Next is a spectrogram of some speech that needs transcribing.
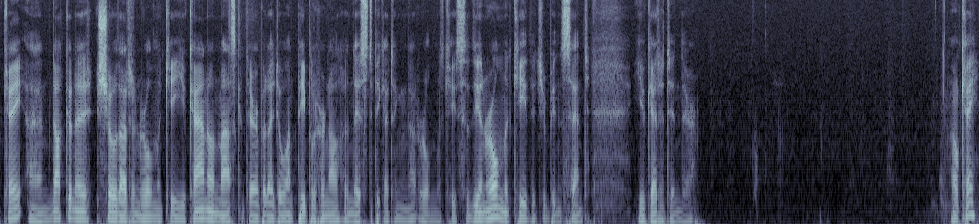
Okay, I'm not going to show that enrollment key. You can unmask it there, but I don't want people who are not on this to be getting that enrollment key. So the enrollment key that you've been sent, you get it in there. Okay,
